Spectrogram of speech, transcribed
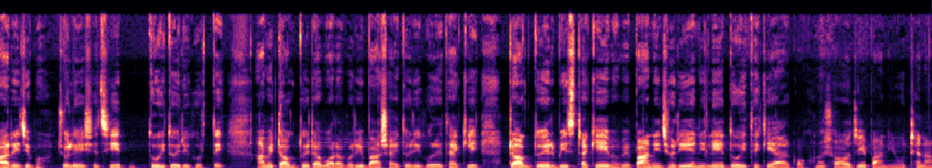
আর এই যে চলে এসেছি দই তৈরি করতে। আমি টক দইটা বরাবরই বাসায় তৈরি করে থাকি। টক দইয়ের বীজটাকে এভাবে পানি ঝরিয়ে নিলে দই থেকে আর কখনো সহজে পানি ওঠে না।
